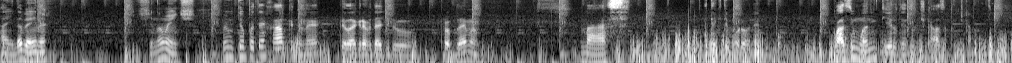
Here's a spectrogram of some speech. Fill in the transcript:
ainda bem, né? Finalmente. Foi um tempo até rápido, né? Pela gravidade do problema. Mas até que demorou, né? Quase um ano inteiro dentro de casa praticamente.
